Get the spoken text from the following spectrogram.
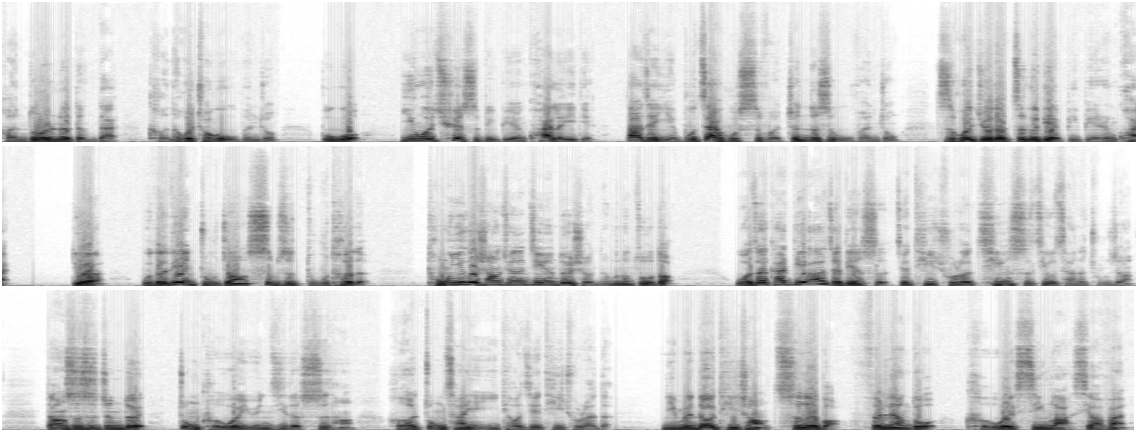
很多人的等待可能会超过五分钟，不过因为确实比别人快了一点，大家也不在乎是否真的是五分钟，只会觉得这个店比别人快。第二，我的店主张是不是独特的？同一个商圈的竞争对手能不能做到？我在开第二家店时就提出了轻食就餐的主张，当时是针对重口味云集的食堂和重餐饮一条街提出来的。你们都提倡吃得饱、分量多、口味辛辣下饭、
